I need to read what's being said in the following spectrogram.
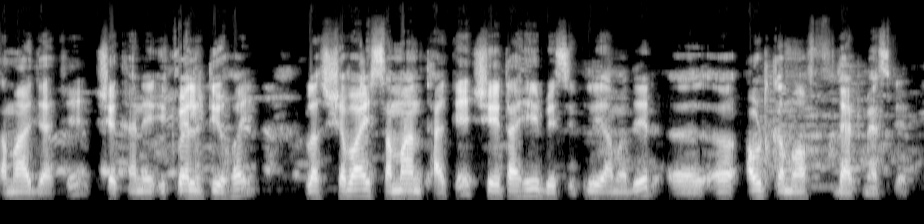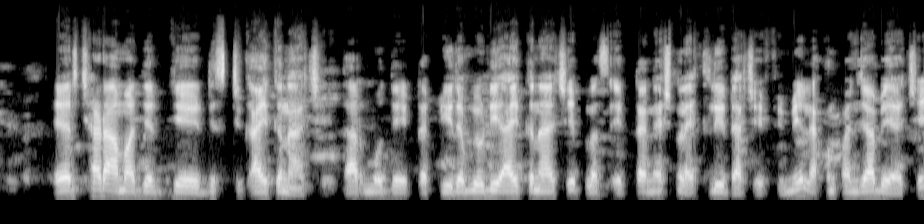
সমাজ আছে, সেখানে ইকুয়ালিটি হয় প্লাস সবাই সমান থাকে, সেটাই বেসিক্যালি আমাদের আউটকাম অফ দ্যাট ম্যাসকেট। এর ছাড়া আমাদের যে ডিস্ট্রিক্ট আইকন আছে, তার মধ্যে একটা পিডব্লিউডি আইকন আছে প্লাস একটা ন্যাশনাল অ্যাথলিট আছে ফিমেল এখন পাঞ্জাবে আছে।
